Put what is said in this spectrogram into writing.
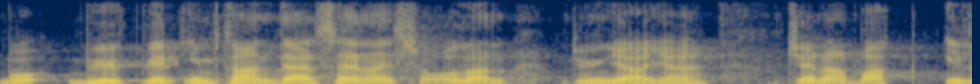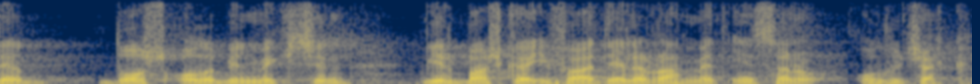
Bu büyük bir imtihan dershanesi olan dünyaya Cenab-ı Hak ile dost olabilmek için bir başka ifadeyle rahmet insanı olacak.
